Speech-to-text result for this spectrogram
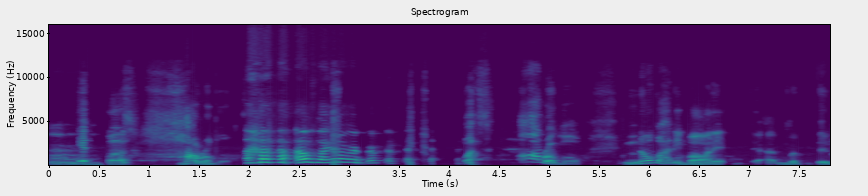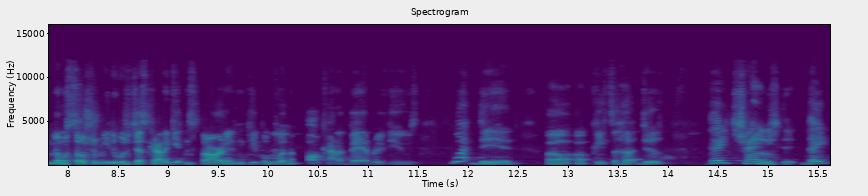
Mm. it was horrible. I was like, I don't remember. it was horrible. Nobody bought it uh, but, you know when social media was just kind of getting started and people putting all kind of bad reviews what did uh, uh, pizza hut do they changed it they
